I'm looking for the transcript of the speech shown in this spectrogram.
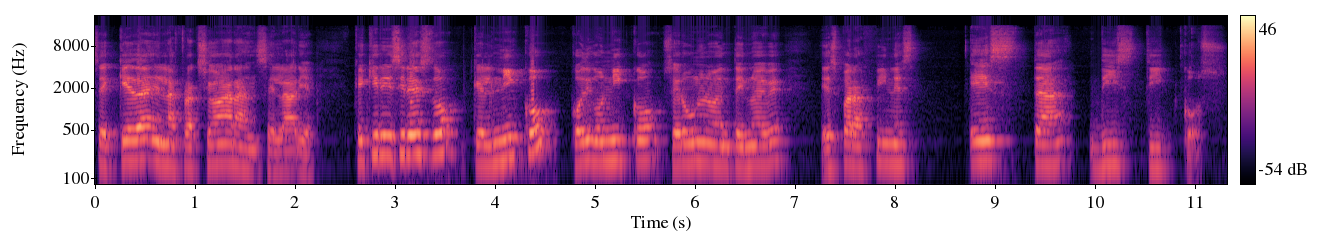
se queda en la fracción arancelaria. ¿Qué quiere decir esto? Que el NICO, código NICO 0199, es para fines estadísticos.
